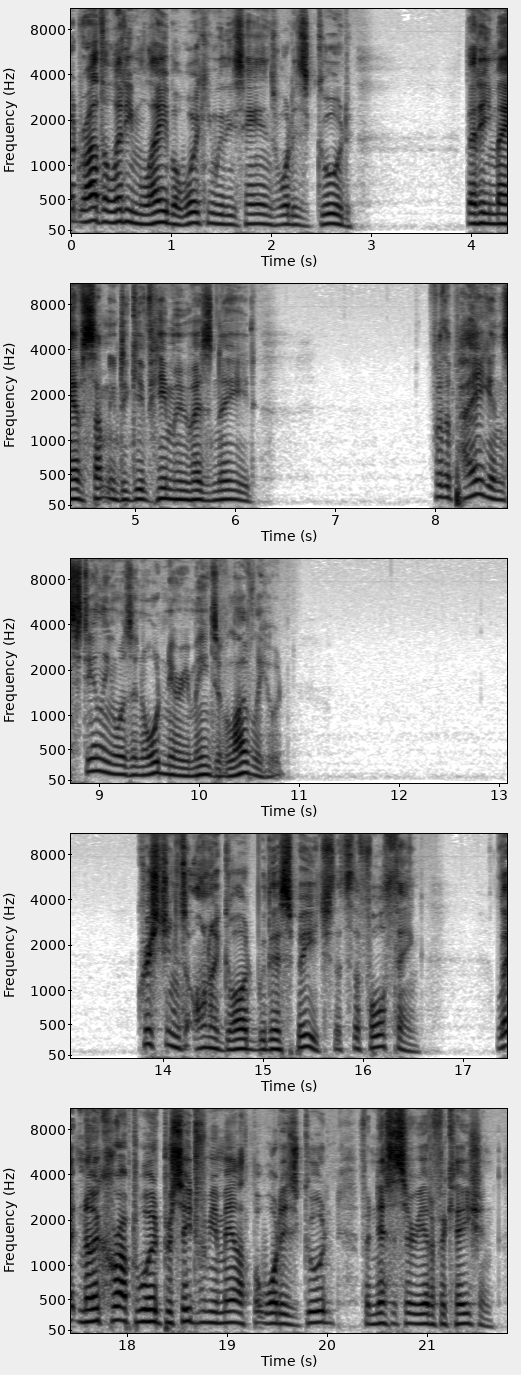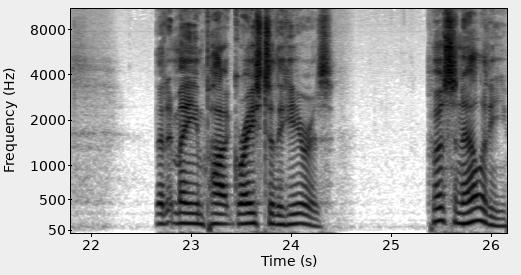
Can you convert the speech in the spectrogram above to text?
but rather let him labor, working with his hands what is good, that he may have something to give him who has need. For the pagans, stealing was an ordinary means of livelihood. Christians honour God with their speech. That's the fourth thing. Let no corrupt word proceed from your mouth, but what is good for necessary edification, that it may impart grace to the hearers. Personality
